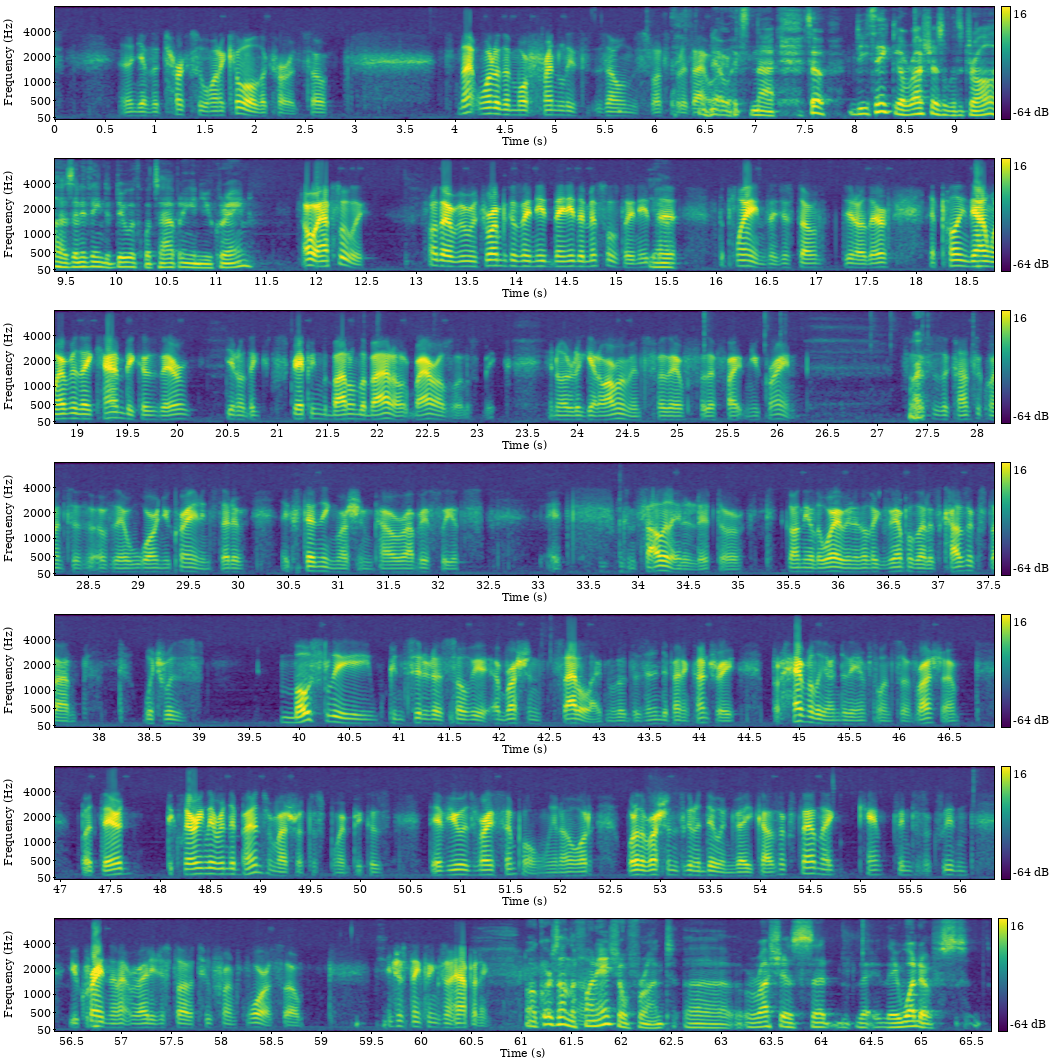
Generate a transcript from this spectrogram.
and then you have the Turks who want to kill all the Kurds. So it's not one of the more friendly zones. Let's put it that no, way. No, it's not. So, do you think uh, Russia's withdrawal has anything to do with what's happening in Ukraine? Oh, absolutely. Oh, they're withdrawing because they need they need the missiles, they need yeah. the the planes. They just don't, you know, they're they're pulling down wherever they can because they're, you know, they're scraping the bottom of the barrel, barrel, so to speak in order to get armaments for their for their fight in Ukraine. So right. this is a consequence of, of their war in Ukraine. Instead of extending Russian power, obviously it's it's consolidated it or gone the other way. I mean, another example of that is Kazakhstan, which was mostly considered a Soviet, a Russian satellite, in as an independent country, but heavily under the influence of Russia. But they're declaring their independence from Russia at this point because their view is very simple. You know what? What are the Russians going to do? Invade Kazakhstan? They can't seem to succeed in Ukraine. They're not ready to start a two-front war. So interesting things are happening. Well, of course, on the uh, financial front, uh, Russia said they, they want to.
